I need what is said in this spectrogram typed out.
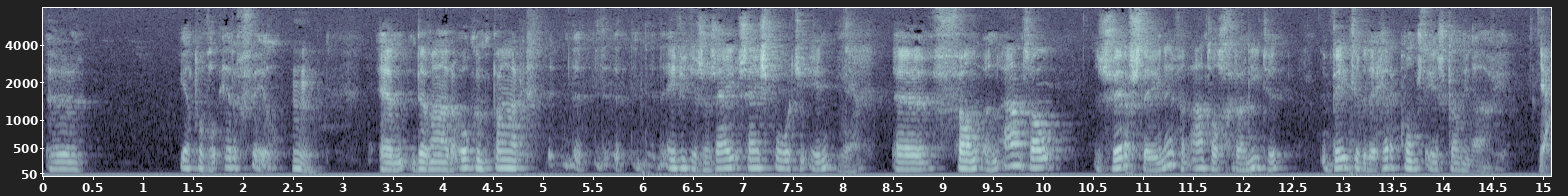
eh, ja, toch wel erg veel. Hmm. En er waren ook een paar, eventjes een zij, zijspoortje in, Ja. eh, van een aantal zwerfstenen, van een aantal granieten, weten we de herkomst in Scandinavië. Ja.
